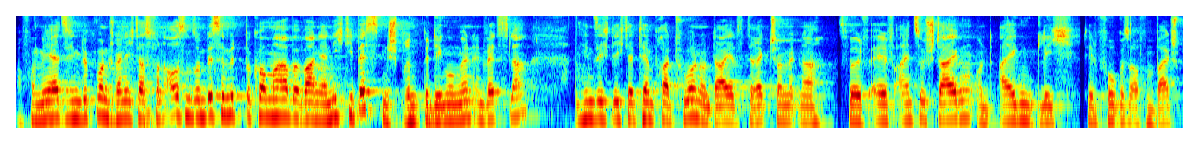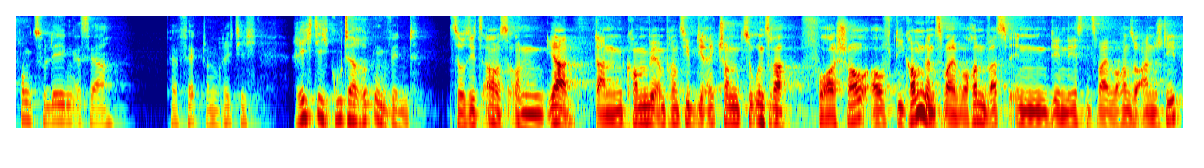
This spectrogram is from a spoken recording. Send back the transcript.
Auch von mir herzlichen Glückwunsch. Wenn ich das von außen so ein bisschen mitbekommen habe, waren ja nicht die besten Sprintbedingungen in Wetzlar hinsichtlich der Temperaturen und da jetzt direkt schon mit einer 12-11 einzusteigen und eigentlich den Fokus auf den Weitsprung zu legen, ist ja perfekt und richtig, richtig guter Rückenwind. So sieht's aus. Und ja, dann kommen wir im Prinzip direkt schon zu unserer Vorschau auf die kommenden zwei Wochen, was in den nächsten zwei Wochen so ansteht.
